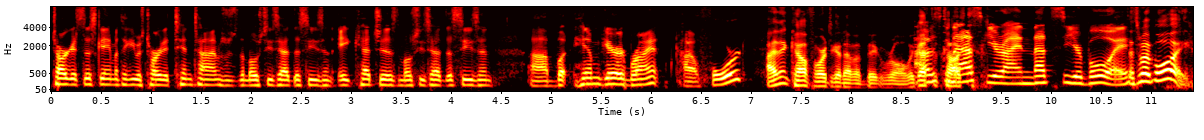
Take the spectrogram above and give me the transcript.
targets this game. I think he was targeted 10 times, which is the most he's had this season. Eight catches, the most he's had this season. Uh, but him, Garrett Bryant, Kyle Ford. I think Kyle Ford's going to have a big role. We got I was to going talk. to ask you, Ryan. That's your boy. That's my boy.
